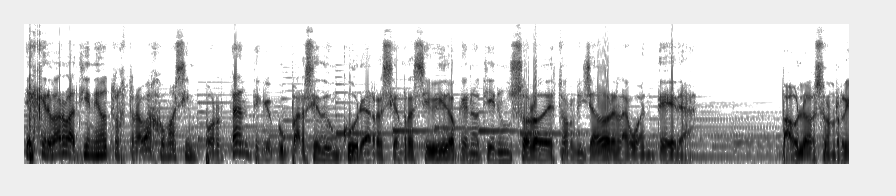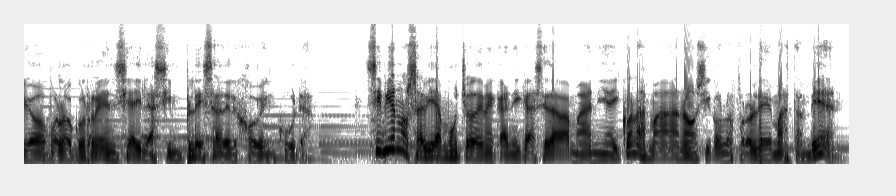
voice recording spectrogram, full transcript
Es que el barba tiene otros trabajos más importantes que ocuparse de un cura recién recibido que no tiene un solo destornillador en la guantera. Paulo sonrió por la ocurrencia y la simpleza del joven cura. Si bien no sabía mucho de mecánica, se daba mania y con las manos y con los problemas también.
